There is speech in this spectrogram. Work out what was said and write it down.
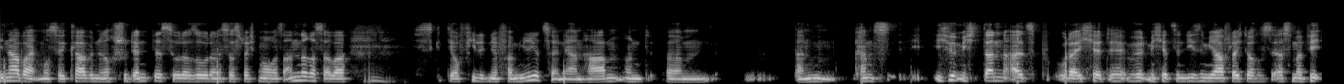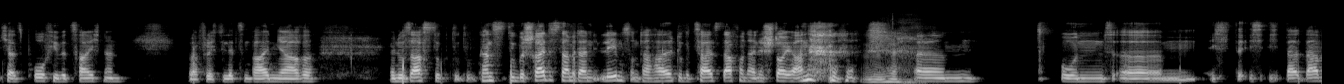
hinarbeiten muss. Ja klar, wenn du noch Student bist oder so, dann ist das vielleicht mal was anderes, aber mhm. es gibt ja auch viele, die eine Familie zu ernähren haben und ähm, dann kannst ich würde mich dann als oder ich hätte würde mich jetzt in diesem Jahr vielleicht auch das erste Mal wirklich als Profi bezeichnen oder vielleicht die letzten beiden Jahre. Wenn du sagst, du, du kannst, du beschreitest damit deinen Lebensunterhalt, du bezahlst davon deine Steuern, ja. ähm, und ähm, ich, ich, ich, da, da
